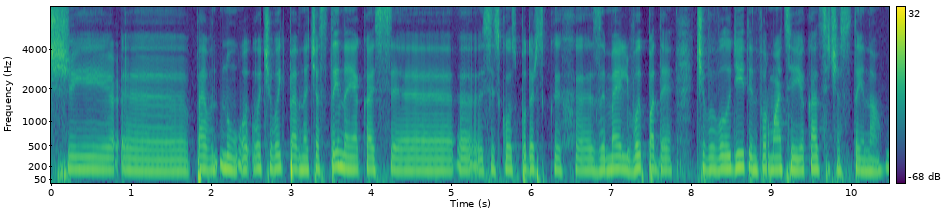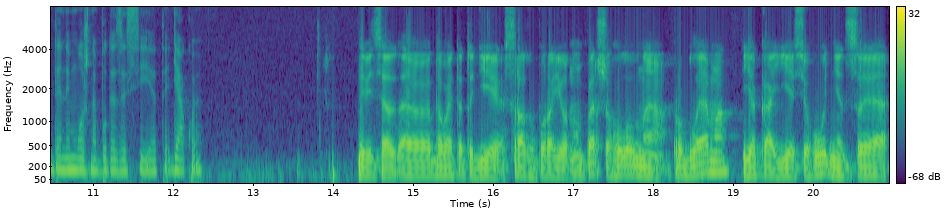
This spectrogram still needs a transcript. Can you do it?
Чи е, пев, ну, очевидь, певна частина якась е, е, сільськогосподарських е, земель випаде? Чи ви володієте інформацією, яка це частина, де не можна буде засіяти? Дякую. Дивіться, е, давайте тоді сразу по районам. Перша головна проблема, яка є сьогодні, це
